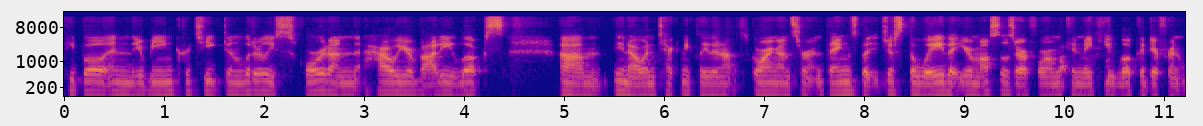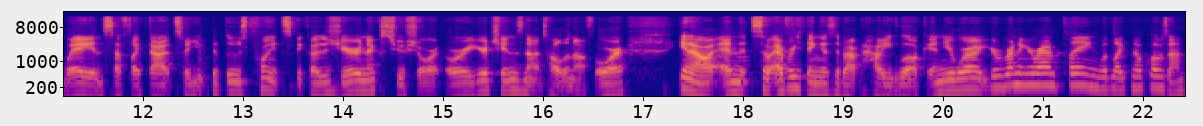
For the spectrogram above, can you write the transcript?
people, and you're being critiqued and literally scored on how your body looks um, you know, and technically they're not scoring on certain things, but just the way that your muscles are formed can make you look a different way and stuff like that. So you could lose points because your neck's too short or your chin's not tall enough or you know and so everything is about how you look and you're you're running around playing with like no clothes on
